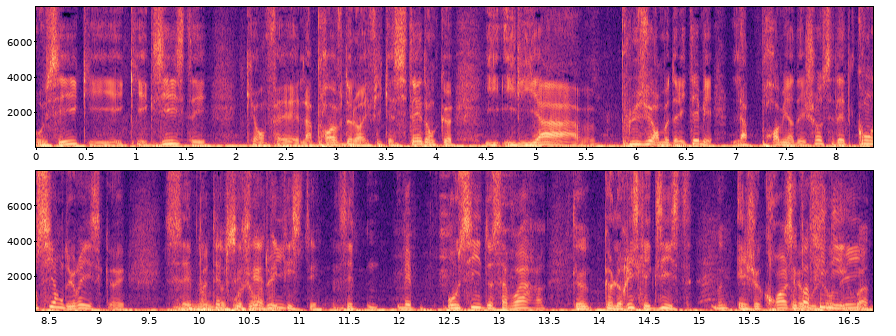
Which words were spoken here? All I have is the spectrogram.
aussi qui, qui existent et qui ont fait la preuve de leur efficacité. Donc euh, il, y a plusieurs modalités, mais la première des choses, c'est d'être conscient du risque. C'est peut-être aujourd'hui, mais aussi de savoir Que- que, le risque existe. Oui. Et je crois que pas fini, quoi. Pas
